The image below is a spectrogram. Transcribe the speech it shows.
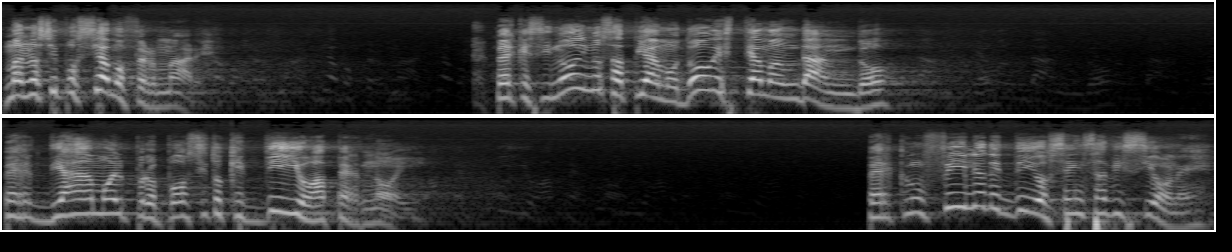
Ma non ci possiamo fermare. Perché se noi non sappiamo dove stiamo andando, perdiamo il proposito che Dio ha per noi. Perché un figlio di Dio senza visione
